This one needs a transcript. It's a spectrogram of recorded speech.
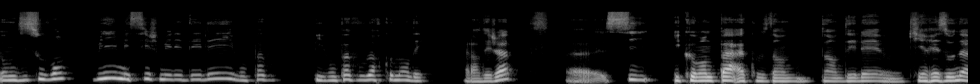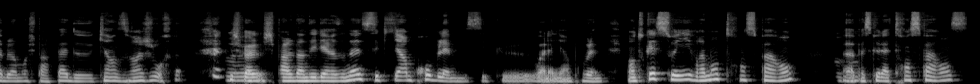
Et on me dit souvent oui, mais si je mets les délais, ils vont vont pas vouloir commander. Alors déjà, euh, si ils commandent pas à cause d'un délai euh, qui est raisonnable, hein, moi je parle pas de 15-20 jours, je parle, je parle d'un délai raisonnable, c'est qu'il y a un problème, c'est que voilà, il y a un problème. En tout cas, soyez vraiment transparent euh, mmh parce que la transparence,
